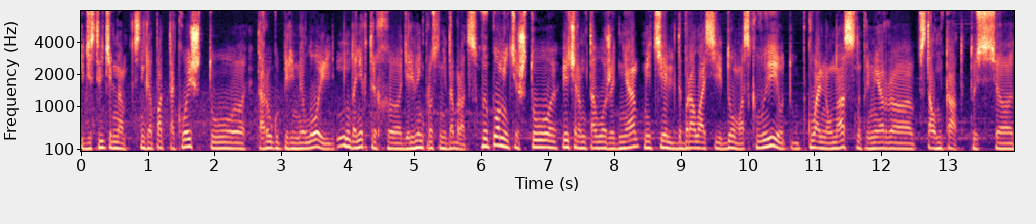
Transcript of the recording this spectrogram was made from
И действительно, снегопад такой, что дорогу перемело, и ну, до некоторых э, деревень просто не добраться. Вы помните, что вечером того же дня метель добралась и до Москвы. Вот буквально у нас, например, э, встал МКАД. То есть э,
